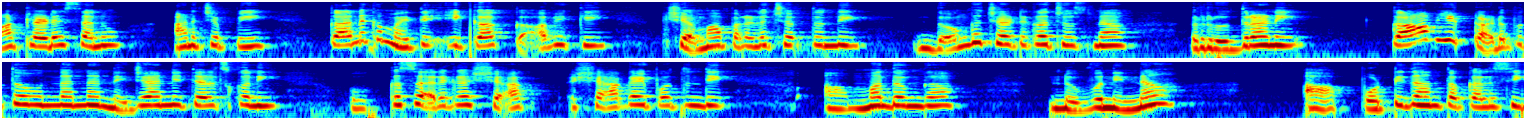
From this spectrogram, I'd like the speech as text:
మాట్లాడేశాను అని చెప్పి కనకమైతే ఇక కావ్యకి క్షమాపణలు చెప్తుంది. దొంగచాటుగా చూసిన రుద్రాణి కావ్య కడుపుతో ఉందన్న నిజాన్ని తెలుసుకొని ఒక్కసారిగా షాక్ షాక్ అయిపోతుంది. అమ్మ దొంగ నువ్వు నిన్న ఆ పొట్టిదాంతో కలిసి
